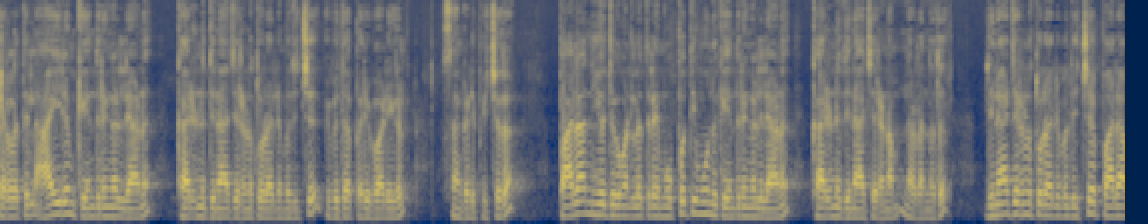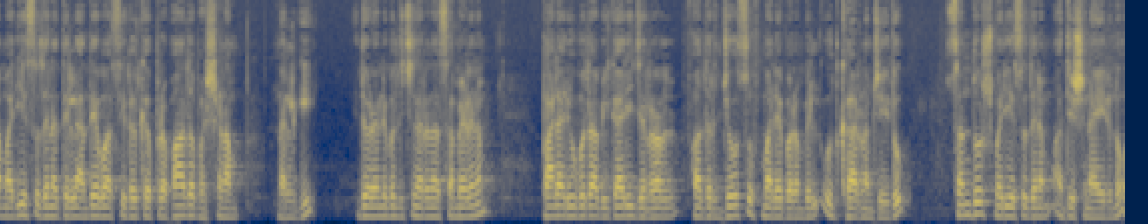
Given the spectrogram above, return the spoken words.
കേരളത്തിൽ ആയിരം കേന്ദ്രങ്ങളിലാണ് കാരുണ്യ ദിനാചരണത്തോടനുബന്ധിച്ച് വിവിധ പരിപാടികൾ സംഘടിപ്പിച്ചത്. പാലാ നിയോജക മണ്ഡലത്തിലെ മുപ്പത്തിമൂന്ന് കേന്ദ്രങ്ങളിലാണ് കാരുണ്യ ദിനാചരണം നടന്നത്. ദിനാചരണത്തോടനുബന്ധിച്ച് പാലാ മരിയ സദനത്തിൽ അന്തേവാസികൾക്ക് പ്രഭാത ഭക്ഷണം നൽകി. ഇതോടനുബന്ധിച്ച് നടന്ന സമ്മേളനം പാലാ രൂപത വികാരി ജനറൽ ഫാദർ ജോസഫ് മലയപ്പറമ്പിൽ ഉദ്ഘാടനം ചെയ്തു. സന്തോഷ് മരിയസുദനം അധ്യക്ഷനായിരുന്നു.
